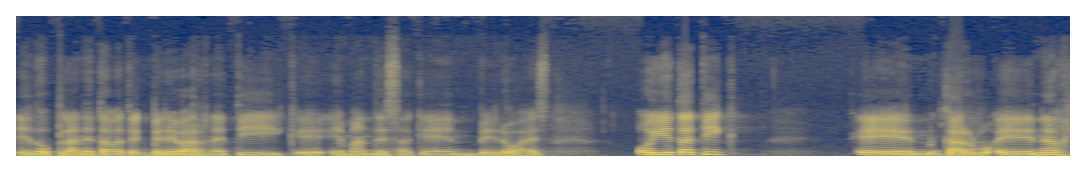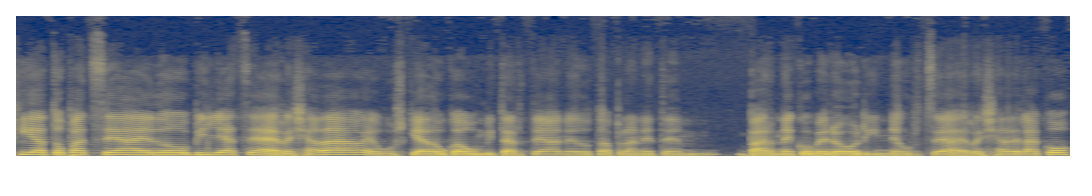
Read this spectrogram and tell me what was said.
edo planeta batek bere barnetik e, eman dezakeen beroa, ez? Hoietatik en, energia topatzea edo bilatzea erresa da, eguzkia daukagun bitartean edo ta planeten barneko bero hori neurtzea erresa delako,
